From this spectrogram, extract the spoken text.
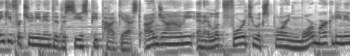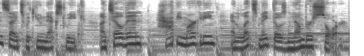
Thank you for tuning into the CSP podcast. I'm Jon Oney, and I look forward to exploring more marketing insights with you next week. Until then, happy marketing, and let's make those numbers soar.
